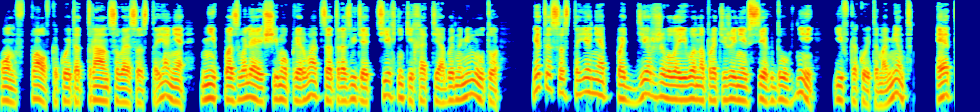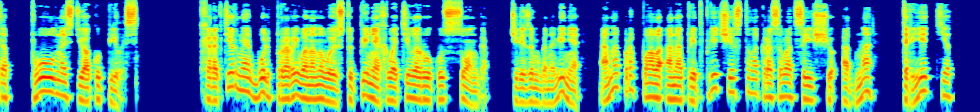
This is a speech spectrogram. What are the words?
Он впал в какое-то трансовое состояние, не позволяющее ему прерваться от развития техники хотя бы на минуту. Это состояние поддерживало его на протяжении всех двух дней, и в какой-то момент это полностью окупилась. Характерная боль прорыва на новую ступень охватила руку Сонга. Через мгновение она пропала, а на предплечье стала красоваться еще одна, третья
